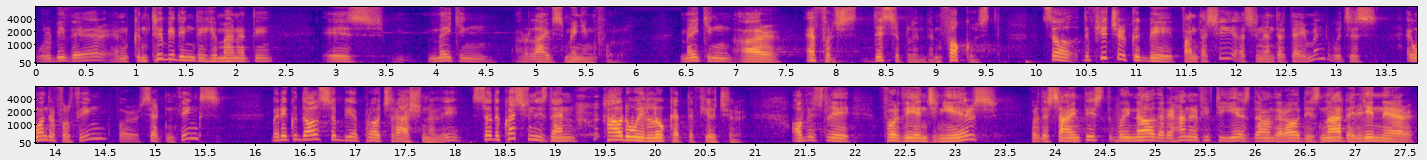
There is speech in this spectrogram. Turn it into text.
will be there, and contributing to humanity is making our lives meaningful, making our efforts disciplined and focused. So the future could be fantasy as in entertainment, which is a wonderful thing for certain things, but it could also be approached rationally. So the question is then, how do we look at the future? Obviously, for the engineers, for the scientists, we know that 150 years down the road is not a linear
